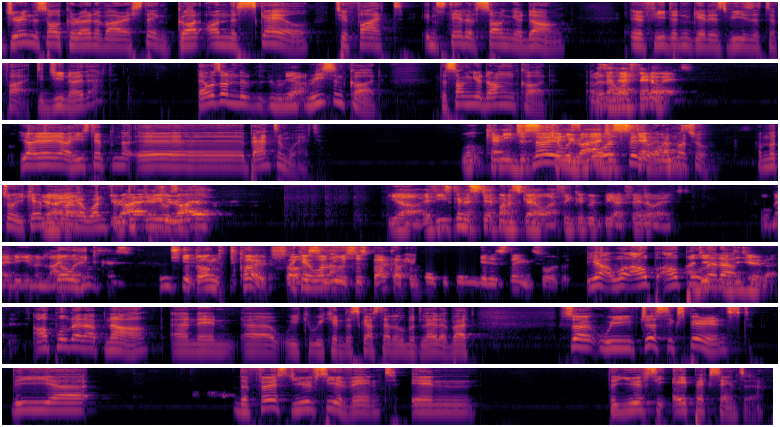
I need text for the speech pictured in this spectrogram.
during this whole coronavirus thing got on the scale to fight instead of Song Yadong if he didn't get his visa to fight. Did you know that? That was on the r- Yeah. recent card, the Song Yadong card. I was that featherweight? yeah, yeah, yeah. He stepped in, uh, bantamweight. Well, can he just? No, can it was, Uriah it was featherweight. I'm not sure. I'm not sure. He came Yeah, in at like a 153 Uriah, or something. Uriah, Yeah, if he's going to step on a scale, I think it would be at featherweight, or maybe even lightweight. because He's Yadong's coach. So Okay, obviously well, he was just backup in case he couldn't get his thing sorted. Yeah, well, I'll I'll I pull did, that I up. did hear about that. I'll pull that up now, and then uh, we can, we can discuss that a little bit later. But so we've just experienced the uh, the first UFC event in the UFC Apex Center.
